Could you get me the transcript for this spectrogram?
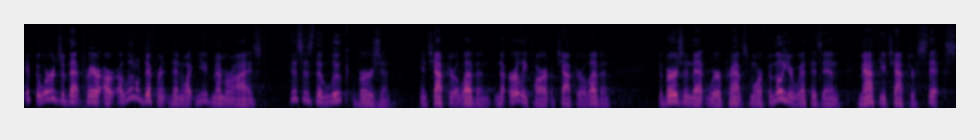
If the words of that prayer are a little different than what you've memorized, this is the Luke version in chapter 11, in the early part of chapter 11. The version that we're perhaps more familiar with is in Matthew chapter 6.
